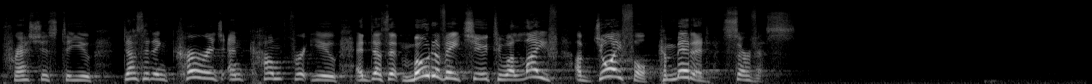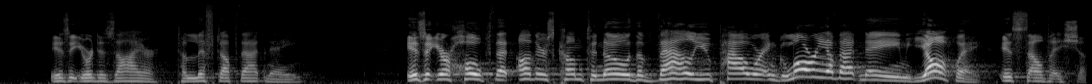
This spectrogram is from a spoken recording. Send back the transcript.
precious to you? Does it encourage and comfort you? And does it motivate you to a life of joyful, committed service? Is it your desire to lift up that name? Is it your hope that others come to know the value, power, and glory of that name? Yahweh is salvation.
